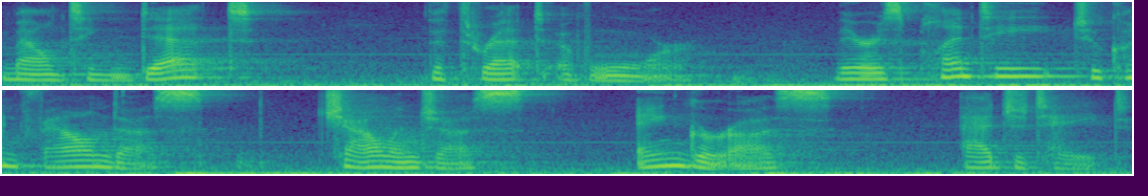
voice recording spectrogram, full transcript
mounting debt, the threat of war. There is plenty to confound us, challenge us, anger us, agitate.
